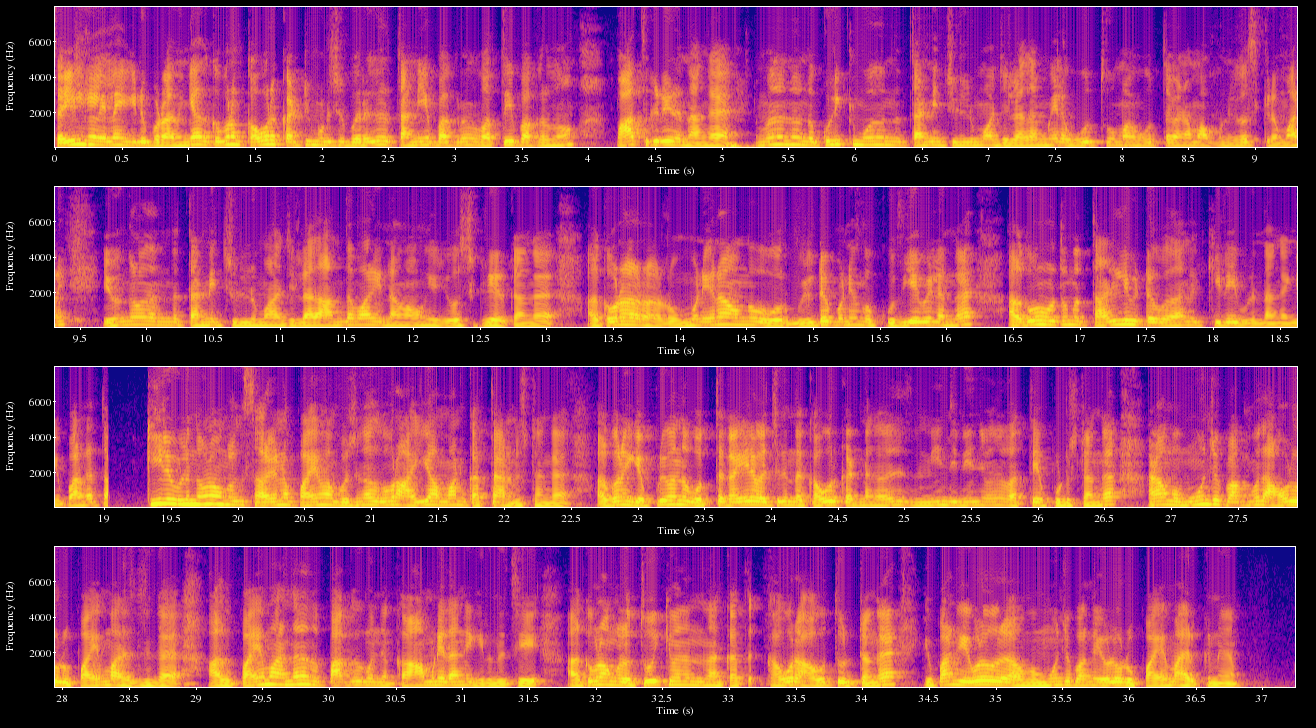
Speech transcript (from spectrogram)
செயல்களெல்லாம் ஈடுபடாதீங்க. அதுக்கப்புறம் கவரை கட்டி முடிச்ச பிறகு தண்ணியை பார்க்குறதும் வத்தையை பார்க்குறதும் பார்த்துக்கிட்டே இருந்தாங்க. நம்ம வந்து அந்த குளிக்கும் போது அந்த தண்ணி சில்லுமா ஜில்லாதா மேலே ஊற்றுமா ஊற்ற வேணாமா அப்படின்னு யோசிக்கிற மாதிரி இவங்களும் அந்த தண்ணி சில்லுமா ஜில்லாதா அந்த மாதிரி இல்லாமல் அவங்க யோசிக்கிட்டே இருக்காங்க. அதுக்கப்புறம் ரொம்ப நேரம் அவங்க ஒரு பில்டப் பண்ணி அவங்க குதியவே இல்லைங்க. அதுக்கப்புறம் ஒருத்தவங்க தள்ளி விட்டவங்க தாங்க கீழே விழுந்தாங்க. இங்கே பாருங்கள் த- கீழே விழுந்தவொன்னே அவங்களுக்கு சரியான பயமாக போச்சுங்க. அதுக்கப்புறம் ஐயா அம்மான்னு கத்த ஆரம்பிச்சிட்டாங்க. அதுக்கப்புறம் எப்படி வந்து ஒத்த கையில் வச்சுக்க இந்த கவுர் கட்டினங்க வந்து நீஞ்சி நீஞ்சி வந்து வத்தையை பிடிச்சிட்டாங்க. ஆனால் அவங்க மூஞ்சை பார்க்கும்போது அவ்வளோ ஒரு பயமாக இருந்துச்சுங்க. அது பயமாக இருந்தாலும் அதை பார்க்க கொஞ்சம் காமெடியாக தாங்க இருந்துச்சு. அதுக்கப்புறம் அவங்கள தூக்கி வந்து அந்த கத்த கவரை அவுத்து விட்டாங்க. இப்போ பாருங்க எவ்வளோ ஒரு அவங்க மூஞ்ச பாருங்க எவ்வளோ ஒரு பயமாக இருக்குன்னு.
